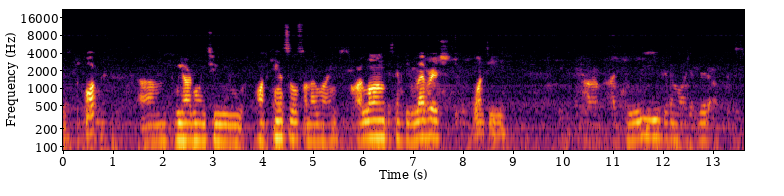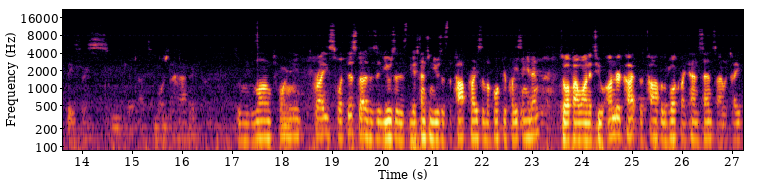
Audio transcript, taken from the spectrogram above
the book. Um, we are going to want to cancel some other lines. So our long is going to be leverage 20. Believe you're going to want to get rid of the spaces. So we need long 20 price. What this does is it uses, the extension uses the top price of the book you're placing it in. So if I wanted to undercut the top of the book by 10 cents, I would type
